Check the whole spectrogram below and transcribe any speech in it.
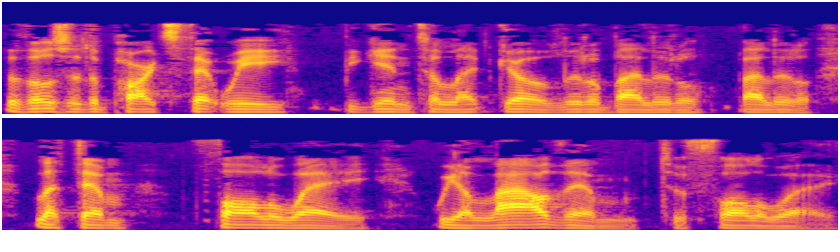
So those are the parts that we begin to let go little by little by little. Let them fall away. We allow them to fall away.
